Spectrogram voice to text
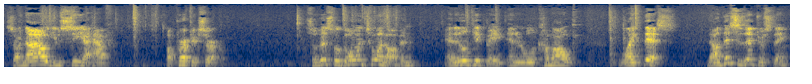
So now you see I have a perfect circle. So this will go into an oven and it'll get baked and it will come out like this. Now this is interesting.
